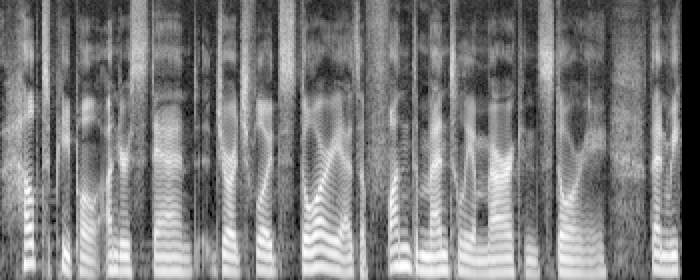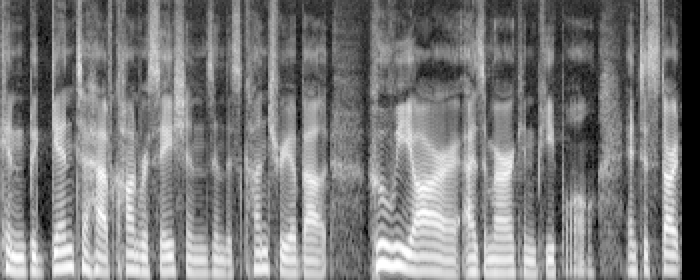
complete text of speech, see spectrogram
helped people understand George Floyd's story as a fundamentally American story, then we can begin to have conversations in this country about who we are as American people and to start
